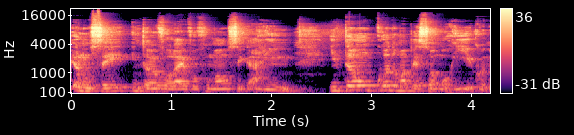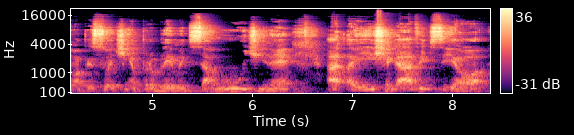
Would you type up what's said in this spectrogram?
eu não sei, então eu vou lá e vou fumar um cigarrinho. Então, quando uma pessoa morria, quando uma pessoa tinha problema de saúde, né, aí chegava e dizia, ó,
